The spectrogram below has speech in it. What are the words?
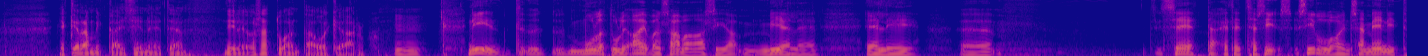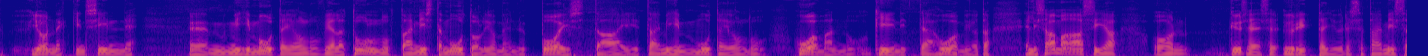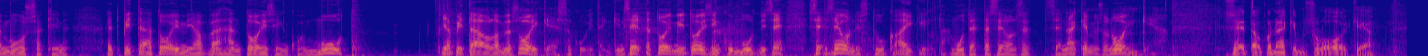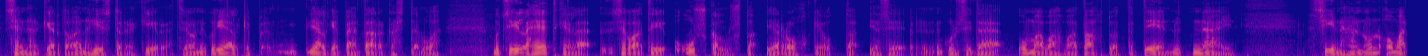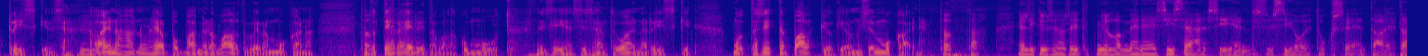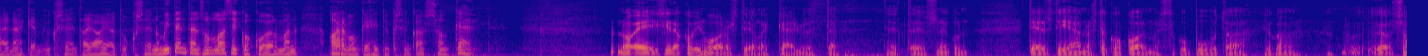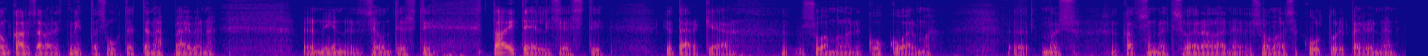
ja keramikkaesineitä ja niille ei osattu antaa oikea arvo. Mm. Niin, t- mulla tuli aivan sama asia mieleen, eli... Ö- se, että, että, että sä, silloin sä menit jonnekin sinne, mihin muut ei ollut vielä tullut, tai mistä muut oli jo mennyt pois, tai, tai mihin muut ei ollut huomannut kiinnittää huomiota. Eli sama asia on kyseessä yrittäjyydessä tai missä muussakin, että pitää toimia vähän toisin kuin muut, ja pitää olla myös oikeassa kuitenkin. Se, että toimii toisin kuin muut, niin se, se, se onnistuu kaikilta, mutta että se, on se, se näkemys on oikea. Mm se, että onko näkemys sulla oikea, senhän kertoo aina historiakirjat. Se on niin jälkepä, jälkeenpäin tarkastelua. Mutta sillä hetkellä se vaatii uskallusta ja rohkeutta ja se, niin sitä omaa vahvaa tahtoa, että teen nyt näin siinähän on omat riskinsä. Hmm. Ainahan on helpompaa mennä valtaviran mukana, Totta. mutta tehdä eri tavalla kuin muut. Niin siihen sisältyy aina riski, mutta sitten palkkiokin on sen mukainen. Totta. Eli kyse on siitä, että milloin menee sisään siihen sijoitukseen tai, tai näkemykseen tai ajatukseen. No miten tämän sun lasikokoelman arvonkehityksen kanssa on käynyt? No ei siinä kovin huonosti ole käynyt, että, että jos niin kun, tietysti hienosta kokoelmasta, kun puhutaan, joka jos on kansainväliset mittasuhteet tänä päivänä, niin se on tietysti taiteellisesti jo tärkeä suomalainen kokoelma. Myös katson, että se on eräänlainen suomalaisen kulttuuriperinnön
